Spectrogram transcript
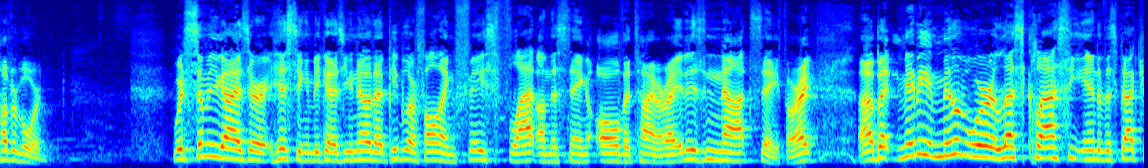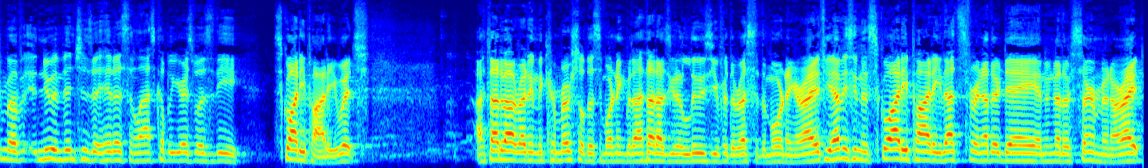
hoverboard which some of you guys are hissing because you know that people are falling face flat on this thing all the time, all right? It is not safe, all right? Uh, but maybe a middle or less classy end of the spectrum of new inventions that hit us in the last couple years was the squatty potty, which I thought about writing the commercial this morning, but I thought I was going to lose you for the rest of the morning, all right? If you haven't seen the squatty potty, that's for another day and another sermon, all right?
